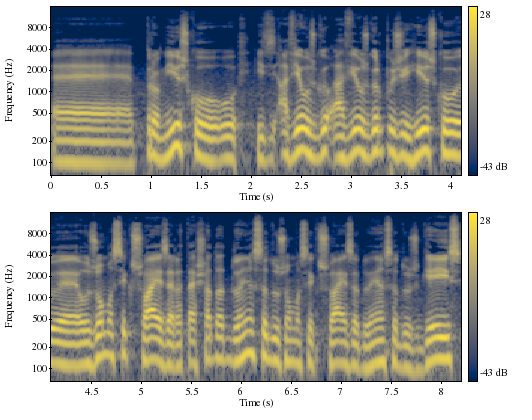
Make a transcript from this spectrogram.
é, promíscuo, o, havia, os, havia os grupos de risco, é, os homossexuais, era taxada a doença dos homossexuais, a doença dos gays,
